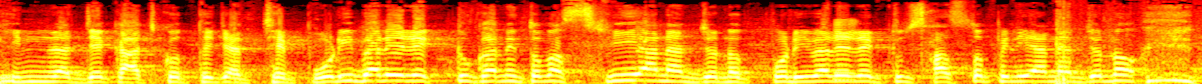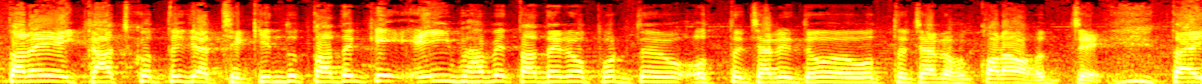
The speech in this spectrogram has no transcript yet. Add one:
ভিন রাজ্যে কাজ করতে যাচ্ছে। পরিবারের একটুখানি তোমার স্ত্রী আনার জন্য, পরিবারের একটু স্বাস্থ্য ফিরিয়ে আনার জন্য তারা এই কাজ করতে যাচ্ছে, কিন্তু তাদেরকে এইভাবে তাদের ওপর অত্যাচারিত অত্যাচার করা হচ্ছে। তাই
